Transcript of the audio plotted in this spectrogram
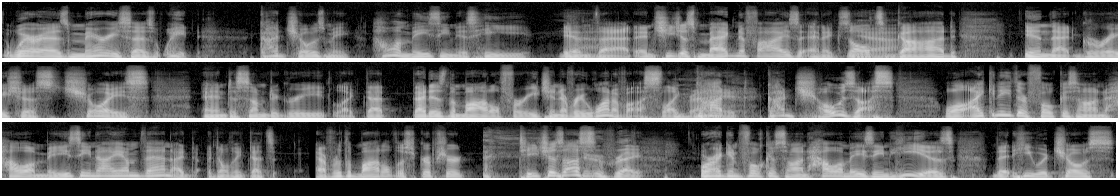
Whereas Mary says, wait, God chose me. How amazing is He in that? And she just magnifies and exalts Yeah. God in that gracious choice. And to some degree, like that, that is the model for each and every one of us. Like God, Right. God chose us. Well, I can either focus on how amazing I am then. I, I don't think that's ever the model the scripture teaches us Right. or I can focus on how amazing he is that he would chose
